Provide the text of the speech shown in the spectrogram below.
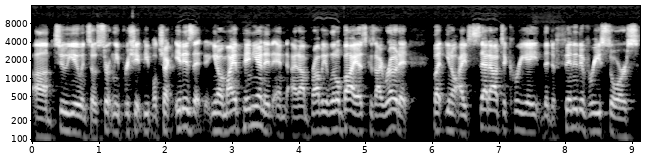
um, to you. And so certainly appreciate people check. It is, you know, my opinion, and, and, and I'm probably a little biased because I wrote it, but, you know, I set out to create the definitive resource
